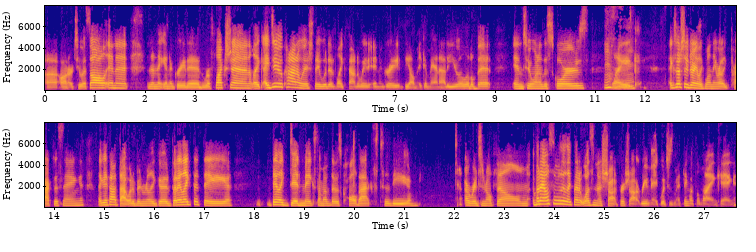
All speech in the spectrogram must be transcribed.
uh, honor to us all in it and then they integrated reflection like I do kind of wish they would have like found a way to integrate the I'll make a man out of you a little bit into one of the scores mm-hmm. like especially during like when they were like practicing like I thought that would have been really good but I like that they they like did make some of those callbacks to the original film. But I also really like that it wasn't a shot for shot remake, which is my thing with The Lion King.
